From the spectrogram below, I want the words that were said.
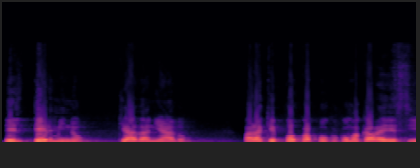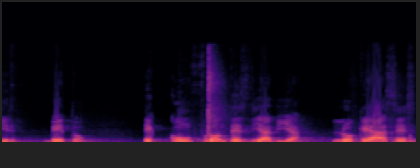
del término que ha dañado, para que poco a poco, como acaba de decir Beto, te confrontes día a día lo que haces,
